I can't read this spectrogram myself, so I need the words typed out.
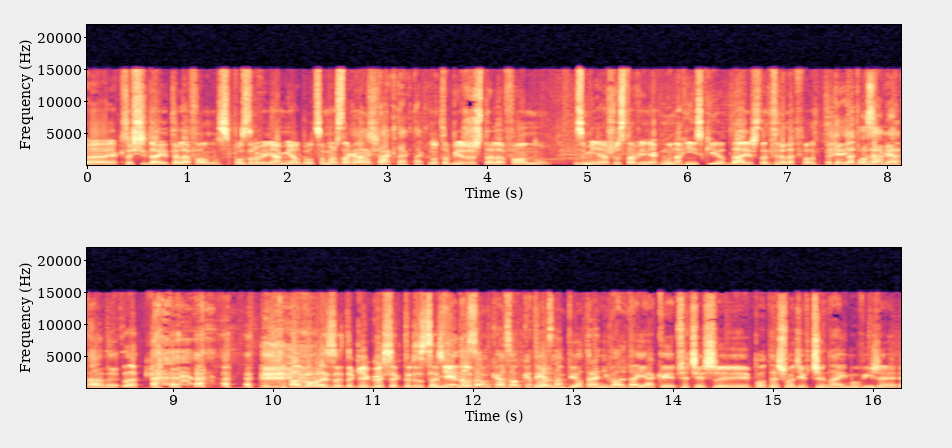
e, jak ktoś ci daje telefon z pozdrowieniami albo co masz zagrać? Tak, tak, tak, tak. No to bierzesz telefon, zmieniasz ustawieniach mu na chiński i oddajesz ten telefon. I pozamiatane. tak. Ale wyobraź sobie takiego gościa, który zostaje Nie no, telefon... Ząka, Ząka, to ja znam Piotra Niwalda, jak y, przecież y, podeszła dziewczyna i mówi, że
